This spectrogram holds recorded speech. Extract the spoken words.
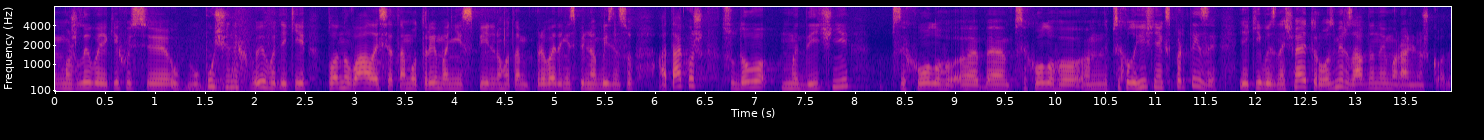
можливо, якихось е, упущених вигод, які планувалися там отримані спільного, там приведені спільного бізнесу, а також судово-медичні психолого, е, е, психолого, психологічні експертизи, які визначають розмір завданої моральної шкоди.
